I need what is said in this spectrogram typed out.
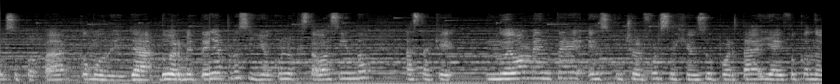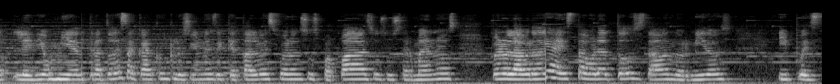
o su papá como de ya, duérmete. Ella prosiguió con lo que estaba haciendo hasta que nuevamente escuchó el forcejeo en su puerta y ahí fue cuando le dio miedo. Trató de sacar conclusiones de que tal vez fueron sus papás o sus hermanos, pero la verdad que a esta hora todos estaban dormidos y pues,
